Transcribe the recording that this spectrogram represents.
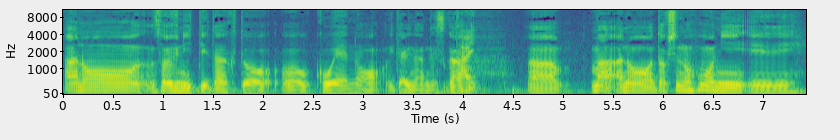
あのーそういうふうに言っていただくと、お光栄の至りなんですが、はいあーまあ、あの、私の方に、えーわ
